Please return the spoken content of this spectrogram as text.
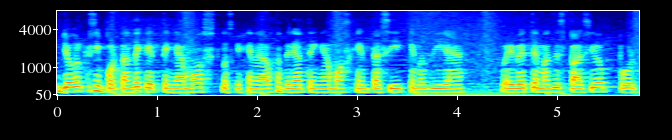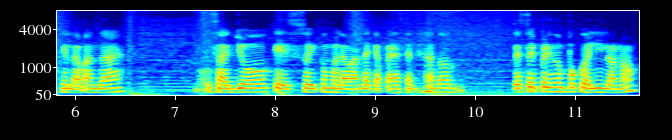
Yo creo que es importante que tengamos, los que generamos contenido, tengamos gente así que nos diga güey, vete más despacio porque la banda, o sea, yo que soy como la banda que apenas está empezando, te estoy perdiendo un poco el hilo, ¿no?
